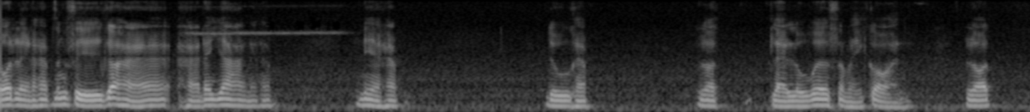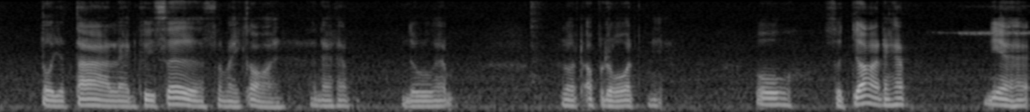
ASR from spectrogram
รถเลยนะครับ หนังสือก็หาหาได้ยากนะครับ เนี่ยครับ ดูครับรถแลนด์โรเวอร์สมัยก่อนรถโตโยต้าแลนด์ค u ิเซอร์สมัยก่อนนะครับ ดูครับรถออฟโรดเนี่ยโอ้สุดยอดนะครับ เนี่ยฮะ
